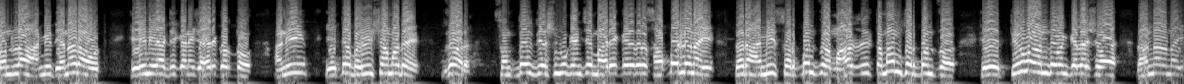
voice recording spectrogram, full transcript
बंदला आम्ही देणार आहोत. हे मी या ठिकाणी जाहीर करतो. आणि येत्या भविष्यामध्ये जर संतोष देशमुख यांचे मारेकरी जर सापडले नाही तर आम्ही सरपंच महाराष्ट्रातील तमाम सरपंच हे तीव्र आंदोलन केल्याशिवाय राहणार नाही.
